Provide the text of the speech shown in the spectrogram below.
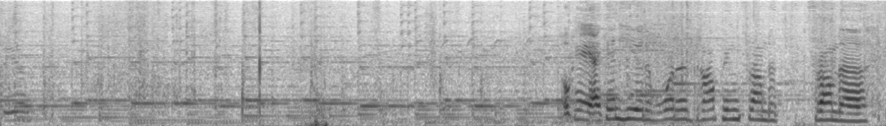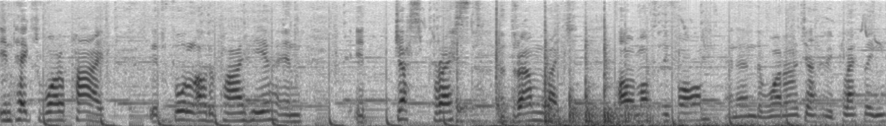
still. Okay, I can hear the water dropping from the from the intake water pipe. It's full of the pipe here and just pressed the drum like almost deformed and then the water just reflecting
